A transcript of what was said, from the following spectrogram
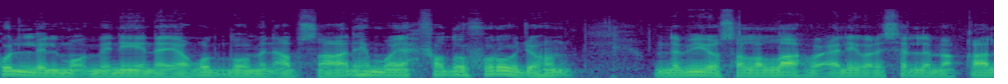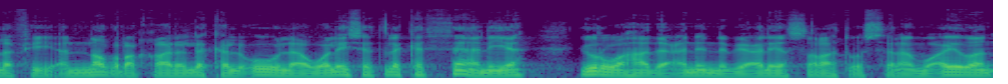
قل للمؤمنين يغضوا من أبصارهم ويحفظوا فروجهم النبي صلى الله عليه وسلم قال في النظرة قال لك الأولى وليست لك الثانية. يروى هذا عن النبي عليه الصلاة والسلام. وأيضا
